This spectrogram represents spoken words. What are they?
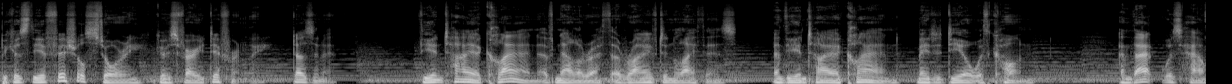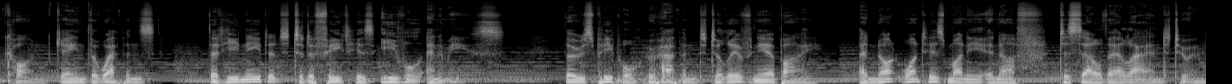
because the official story goes very differently, doesn't it? The entire clan of Nalareth arrived in Lithez, and the entire clan made a deal with Con. And that was how Con gained the weapons that he needed to defeat his evil enemies. Those people who happened to live nearby and not want his money enough to sell their land to him.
